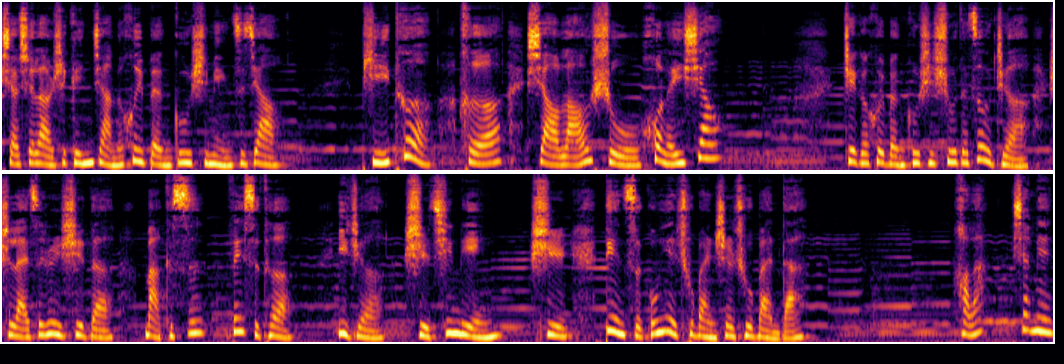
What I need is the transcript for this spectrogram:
小雪老师给你讲的绘本故事名字叫《皮特和小老鼠霍雷肖》。这个绘本故事书的作者是来自瑞士的马克思·菲斯特。译者史清玲，是电子工业出版社出版的。好了，下面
